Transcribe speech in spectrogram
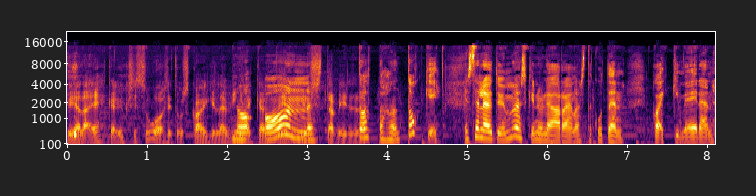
vielä ehkä yksi suositus kaikille No viihdekäyttäjien on. ystäville. Tottahan toki. Ja se löytyy myöskin Yle Areenasta, kuten kaikki meidän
